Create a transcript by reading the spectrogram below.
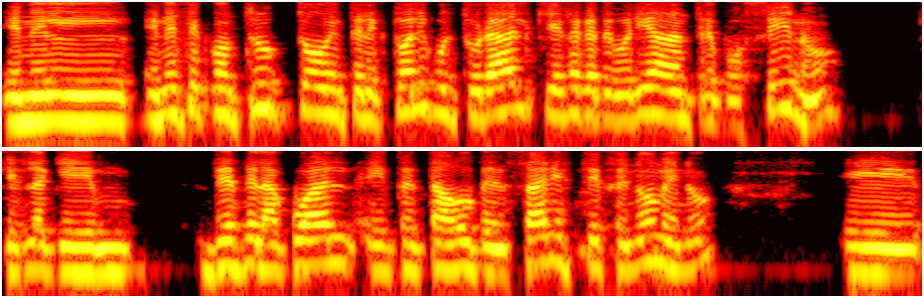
En, el, en, ese constructo intelectual y cultural, que es la categoría de antropoceno, que es la que desde la cual he intentado pensar este fenómeno, eh,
